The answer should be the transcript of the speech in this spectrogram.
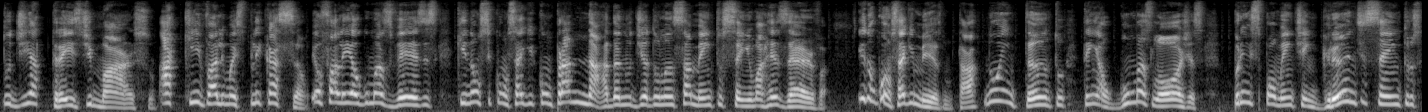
do dia 3 de março. Aqui vale uma explicação. Eu falei algumas vezes que não se consegue comprar nada no dia do lançamento sem uma reserva. E não consegue mesmo, tá? No entanto, tem algumas lojas, principalmente em grandes centros,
